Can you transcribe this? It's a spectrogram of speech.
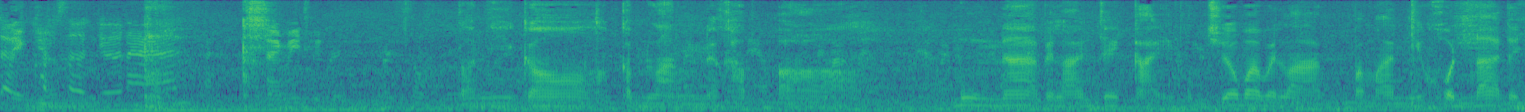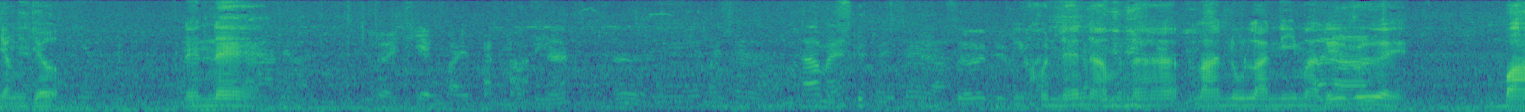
แต่เด็กคเยอนอะเสิร์ตเยอะนะใจไม่ถึง ตอนนี้ก็กำลังนะครับอ่า มุ่งหน้าไปร้านเจ๊ไก่ ผมเชื่อว่าเวลาประมาณนี้คนน่าจะยังเยอะ แน่เลยเที่ยงไปปัดมาดีนะถ้าไหมๆมีคนแนะนำนะฮะ ร้านนู้นร้านนี้มาเรื่อยๆ บา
